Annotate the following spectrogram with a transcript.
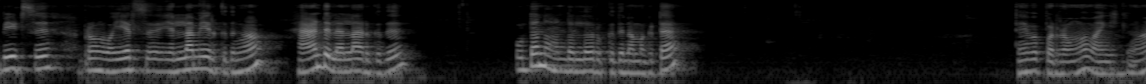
பீட்ஸு அப்புறம் ஒயர்ஸு எல்லாமே இருக்குதுங்க. ஹேண்டில் எல்லாம் இருக்குது. உட்டன் ஹேண்டிலும் இருக்குது நம்மக்கிட்ட தேவைப்படுறவங்க வாங்கிக்கோங்க.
